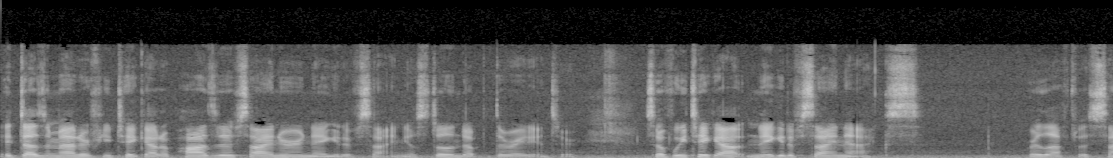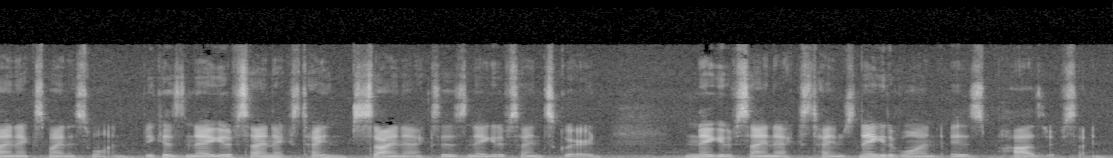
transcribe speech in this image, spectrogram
It doesn't matter if you take out a positive sine or a negative sine, you'll still end up with the right answer. So if we take out negative sine x, we're left with sine x minus 1 because negative sine x times sine x is negative sine squared. Negative sine x times negative 1 is positive sine.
